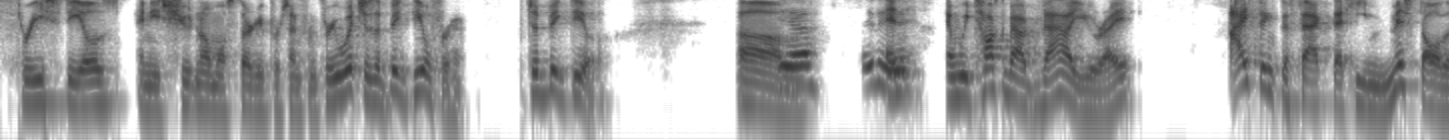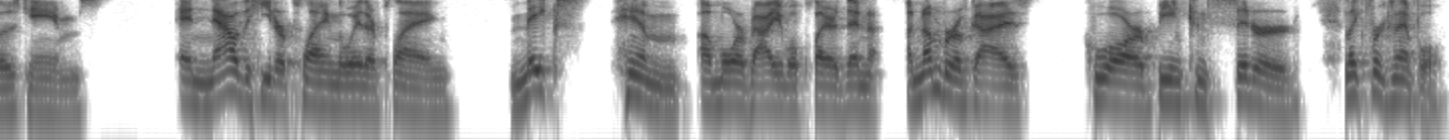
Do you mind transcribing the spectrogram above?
three steals, and he's shooting almost thirty percent from three, which is a big deal for him. It's a big deal. Um, yeah, it is. And, and we talk about value, right? I think the fact that he missed all those games and now the Heat are playing the way they're playing makes him a more valuable player than a number of guys who are being considered. Like, for example,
